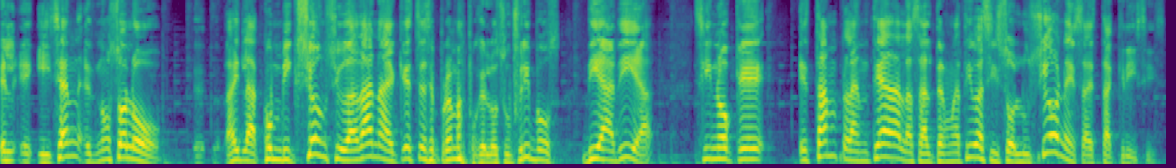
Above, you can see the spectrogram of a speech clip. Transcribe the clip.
Eh, y sean, eh, no solo eh, hay la convicción ciudadana de que este es el problema porque lo sufrimos día a día, sino que están planteadas las alternativas y soluciones a esta crisis,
